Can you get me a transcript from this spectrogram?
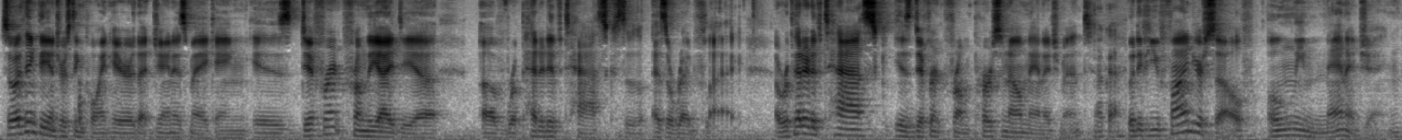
So I think the interesting point here that Jane is making is different from the idea of repetitive tasks as- a red flag. A repetitive task is different from personnel management. Okay. But if you find yourself only managing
